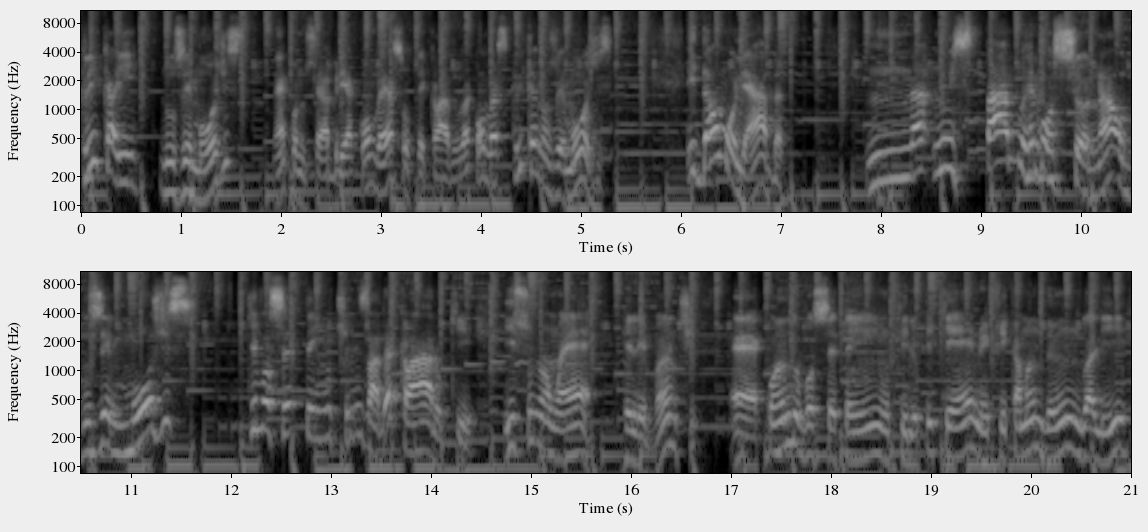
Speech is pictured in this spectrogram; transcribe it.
clica aí nos emojis, né? Quando você abrir a conversa, o teclado da conversa, clica nos emojis e dá uma olhada na, no estado emocional dos emojis que você tem utilizado. É claro que isso não é relevante é, quando você tem um filho pequeno e fica mandando ali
